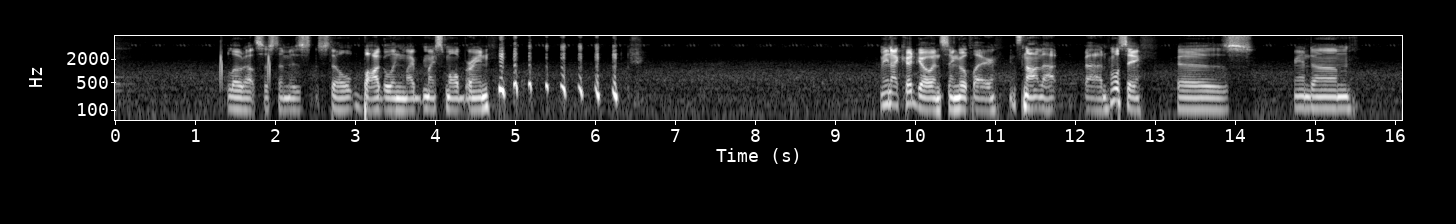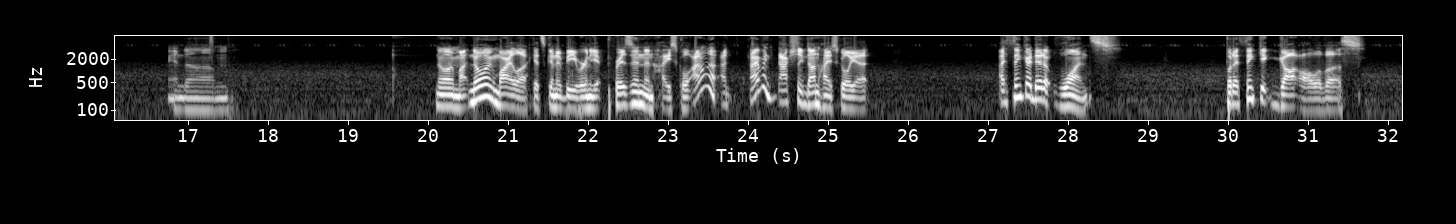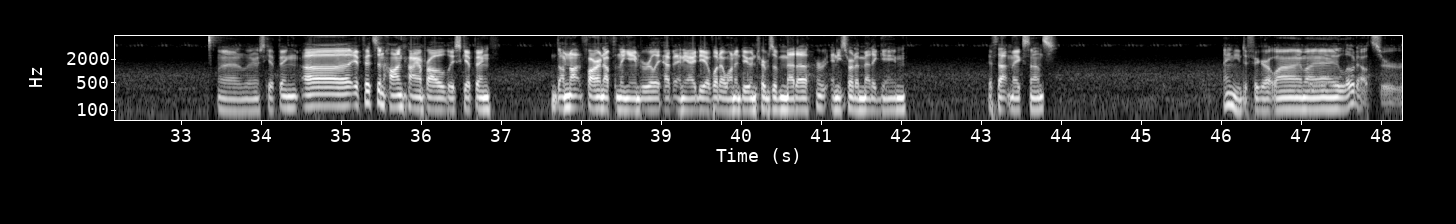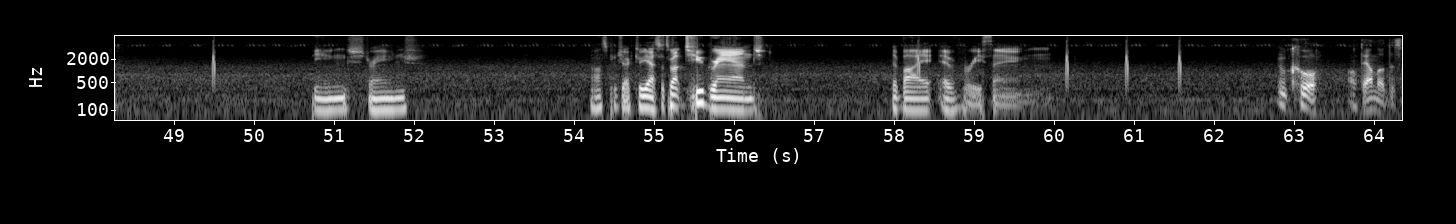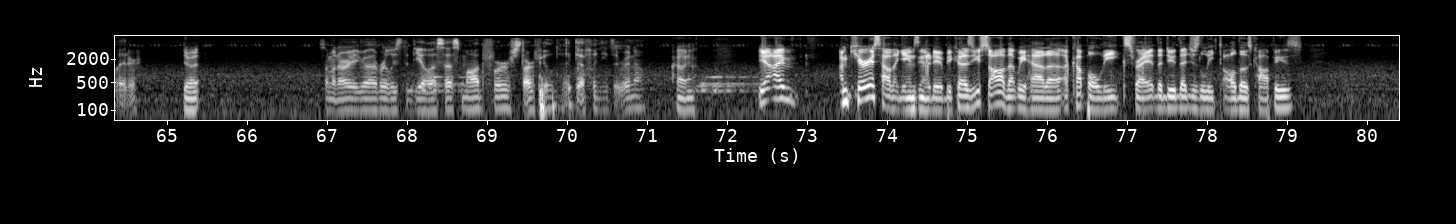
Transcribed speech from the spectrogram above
loadout system is still boggling my my small brain. I mean, I could go in single player. It's not that bad. We'll see. Because random, random. Knowing my knowing my luck, it's gonna be we're gonna get prison and high school. I don't know. I, I haven't actually done high school yet. I think I did it once, but I think it got all of us. Uh, they're skipping. Uh, if it's in Hong Kong, I'm probably skipping. I'm not far enough in the game to really have any idea of what I want to do in terms of meta or any sort of meta game, if that makes sense. I need to figure out why my loadouts are being strange. DOTS projector, yeah, so it's about two grand to buy everything. Oh, cool. I'll download this later. Do it. Someone already uh, released the DLSS mod for Starfield. It definitely needs it right now. Hell yeah. Yeah, I've. I'm curious how the game's gonna do because you saw that we had a, a couple leaks, right? The dude that just leaked all those copies.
